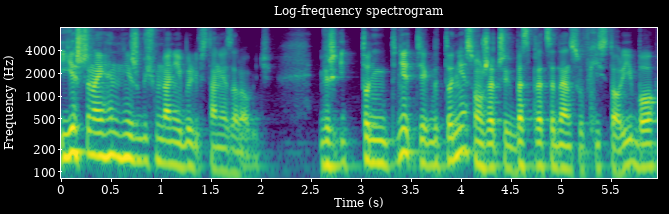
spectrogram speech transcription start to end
i jeszcze najchętniej, żebyśmy na niej byli w stanie zarobić. Wiesz, i to nie, jakby to nie są rzeczy bez precedensu w historii, bo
